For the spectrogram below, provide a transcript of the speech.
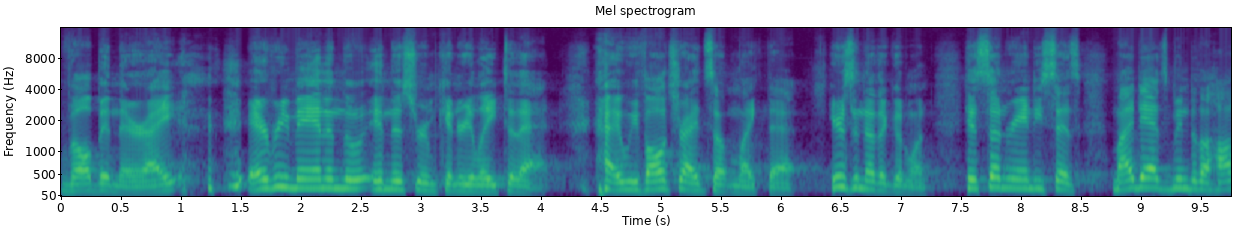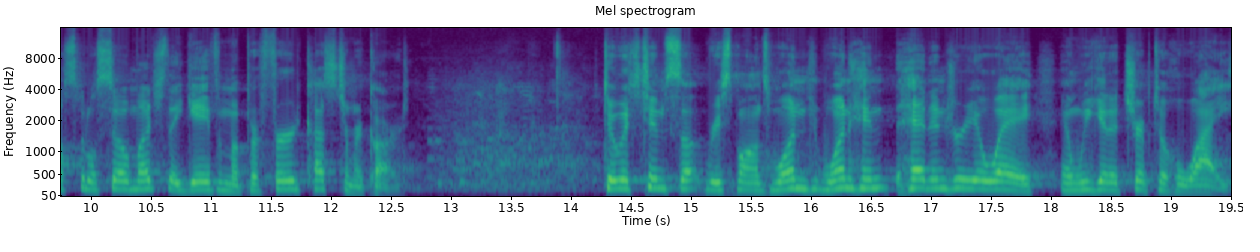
We've all been there, right? Every man in, the, in this room can relate to that, right? We've all tried something like that. Here's another good one. His son Randy says, My dad's been to the hospital so much they gave him a preferred customer card. To which Tim responds, one, one head injury away, and we get a trip to Hawaii.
